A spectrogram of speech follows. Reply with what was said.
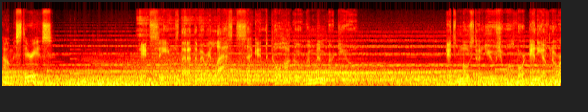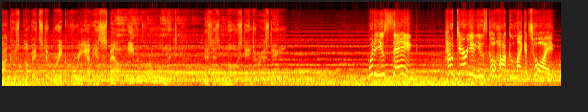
How mysterious. It seems that at the very last second, Kohaku remembered you. It's most unusual for any of Naraku's puppets to break free of his spell, even for a moment. This is most interesting. What are you saying? How dare you use Kohaku like a toy?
